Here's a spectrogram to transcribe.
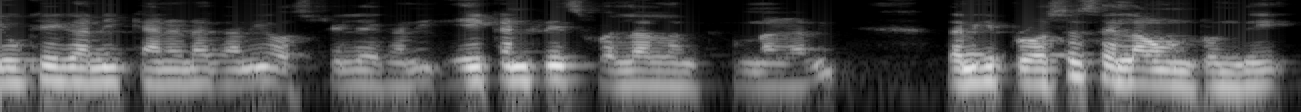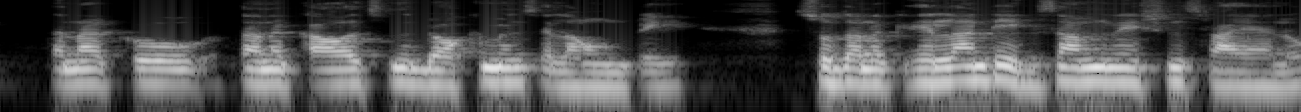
యూకే కానీ కెనడా కానీ ఆస్ట్రేలియా కానీ ఏ కంట్రీస్ వెళ్ళాలనుకున్నా కానీ దానికి ప్రాసెస్ ఎలా ఉంటుంది? తనకు తనకు కావాల్సిన డాక్యుమెంట్స్ ఎలా ఉంటాయి? సో తనకు ఎలాంటి ఎగ్జామినేషన్స్ రాయాలో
